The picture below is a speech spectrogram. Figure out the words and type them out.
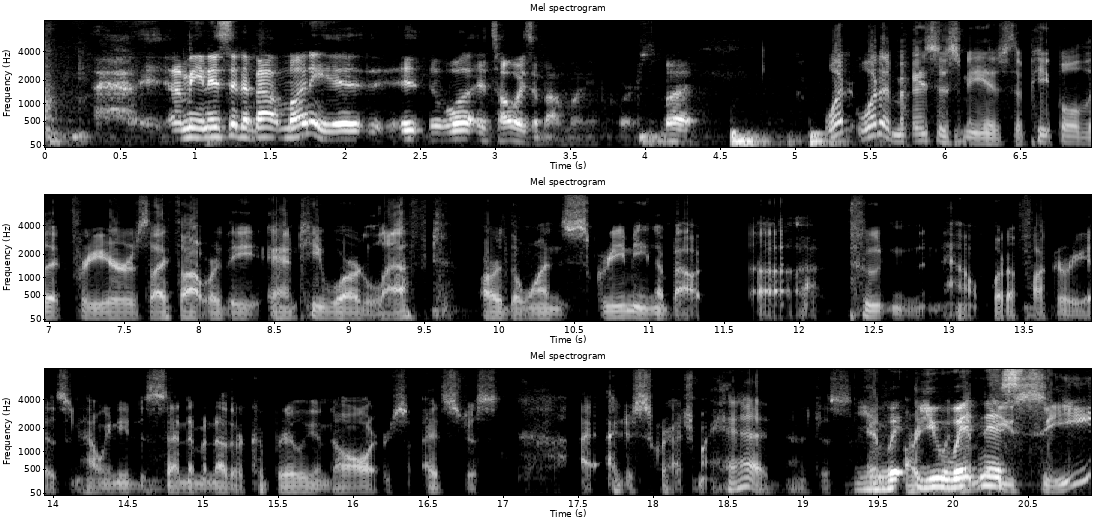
I mean, is it about money? It, it, well, it's always about money, of course. But What what amazes me is the people that for years I thought were the anti-war left are the ones screaming about uh, Putin and how what a fucker he is and how we need to send him another quadrillion dollars. It's just I, I just scratch my head. I just You you an witnessed- NPC?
